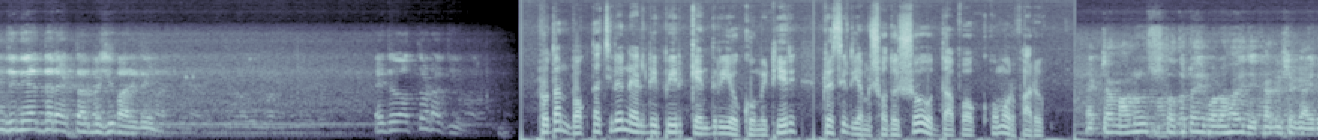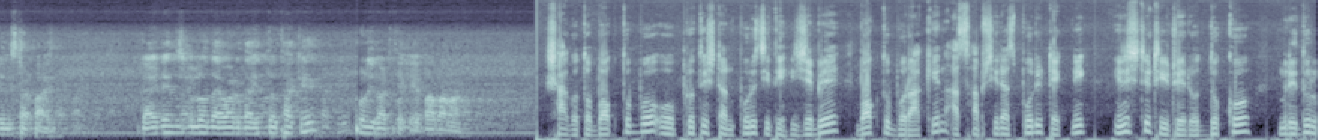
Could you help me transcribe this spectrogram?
ইঞ্জিনিয়ারদের একটার বেশি বাড়ি নেই। এটার অর্থটা কি? প্রধান বক্তা ছিলেন এলডিপির কেন্দ্রীয় কমিটির প্রেসিডিয়াম সদস্য অধ্যাপক ওমর ফারুক। একটা মানুষ ততটাই বড় হয় যেখানে সে গাইডেন্সটা পায়। গাইডেন্সগুলো দেওয়ার দায়িত্ব থাকে পরিবার থেকে বাবা মা। স্বাগত বক্তব্য ও প্রতিষ্ঠান পরিচিতি হিসেবে বক্তব্য রাখেন আসহাব সিরাজ পলিটেকনিক ইনস্টিটিউটের অধ্যক্ষ মৃদুল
